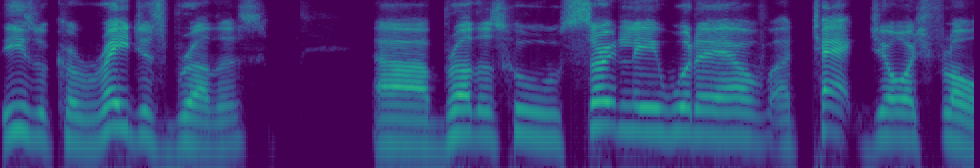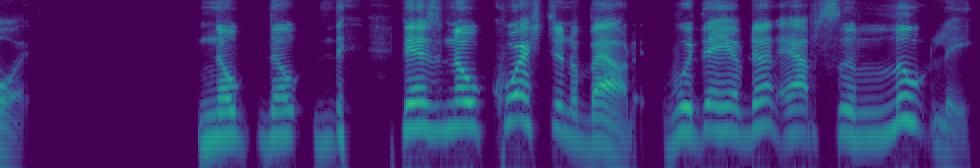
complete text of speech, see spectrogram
These were courageous brothers, uh, brothers who certainly would have attacked George Floyd. No, no, there's no question about it. Would they have done? Absolutely.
